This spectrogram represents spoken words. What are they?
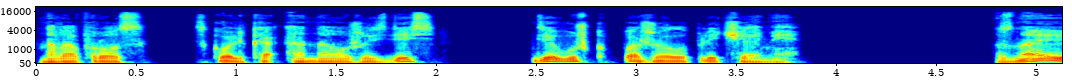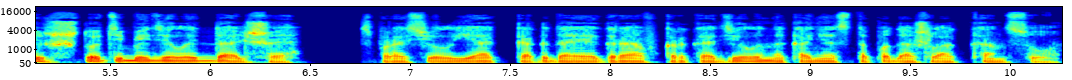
На вопрос, сколько она уже здесь, девушка пожала плечами. «Знаешь, что тебе делать дальше?» — спросил я, когда игра в крокодила наконец-то подошла к концу.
